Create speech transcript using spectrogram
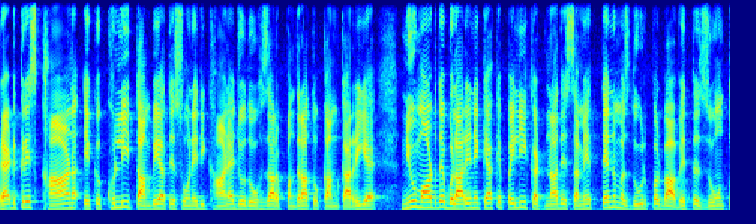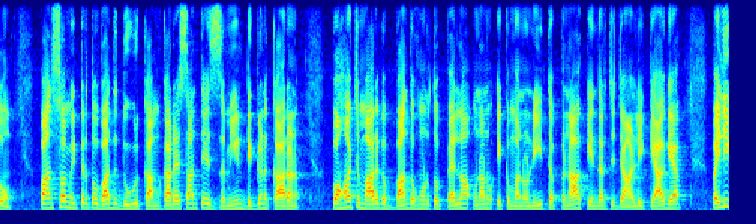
ਰੈੱਡ ਕ੍ਰਿਸ ਖਾਨ ਇੱਕ ਖੁੱਲੀ ਤਾਂਬੇ ਅਤੇ ਸੋਨੇ ਦੀ ਖਾਨ ਹੈ, ਜੋ 2015 ਤੋਂ ਕੰਮ ਕਰ ਰਹੀ ਹੈ। ਨਿਊਮੌਂਟ ਦੇ ਬੁਲਾਰੇ ਨੇ ਕਿਹਾ ਕਿ ਪਹਿਲੀ ਘਟਨਾ ਦੇ ਸਮੇਂ ਤਿੰਨ ਮਜ਼ਦੂਰ ਪ੍ਰਭਾਵਿਤ ਜ਼ੋਨ ਤੋਂ 500 ਮੀਟਰ ਤੋਂ ਵੱਧ ਦੂਰ ਕੰਮ ਕਰ ਰਹੇ ਸਨ ਤੇ ਜ਼ਮੀਨ ਡਿੱਗਣ ਕਾਰਨ ਪਹੁੰਚ ਮਾਰਗ ਬੰਦ ਹੋਣ ਤੋਂ ਪਹਿਲਾਂ ਉਹਨਾਂ ਨੂੰ ਇੱਕ ਮਨੋਨੀਤ ਪਨਾਹ ਕੇਂਦਰ 'ਚ ਜਾਣ ਲਈ ਕਿਹਾ ਗਿਆ। ਪਹਿਲੀ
